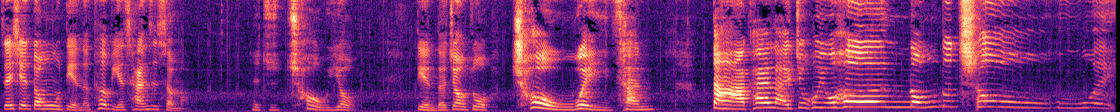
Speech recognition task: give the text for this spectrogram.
这些动物点的特别餐是什么？那只臭鼬点的叫做臭味餐，打开来就会有很浓的臭味。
